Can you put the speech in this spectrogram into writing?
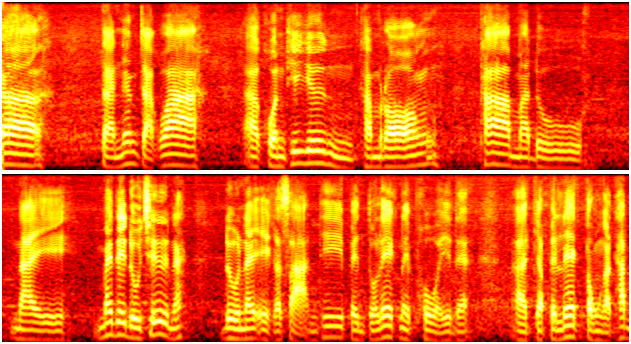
ก็แต่เนื่องจากว่าคนที่ยื่นคำร้องถ้ามาดูในไม่ได้ดูชื่อนะ ดูในเอกสารที่เป็นตัวเลขในโพยเนี่ยอาจจะเป็นเลขตรงกับท่าน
